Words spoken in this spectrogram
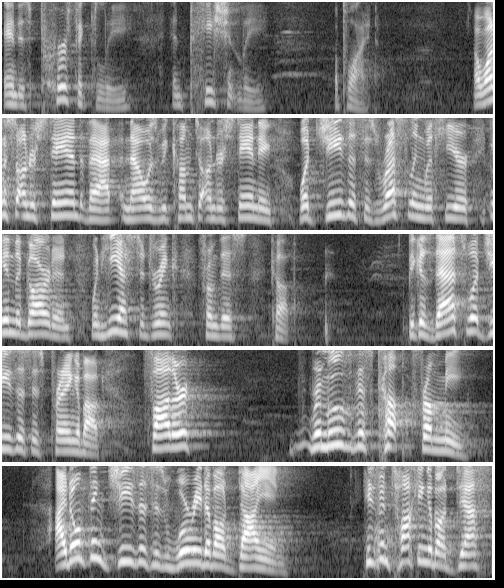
and is perfectly and patiently applied. I want us to understand that now as we come to understanding what Jesus is wrestling with here in the garden when he has to drink from this cup. Because that's what Jesus is praying about. Father, remove this cup from me. I don't think Jesus is worried about dying. He's been talking about death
